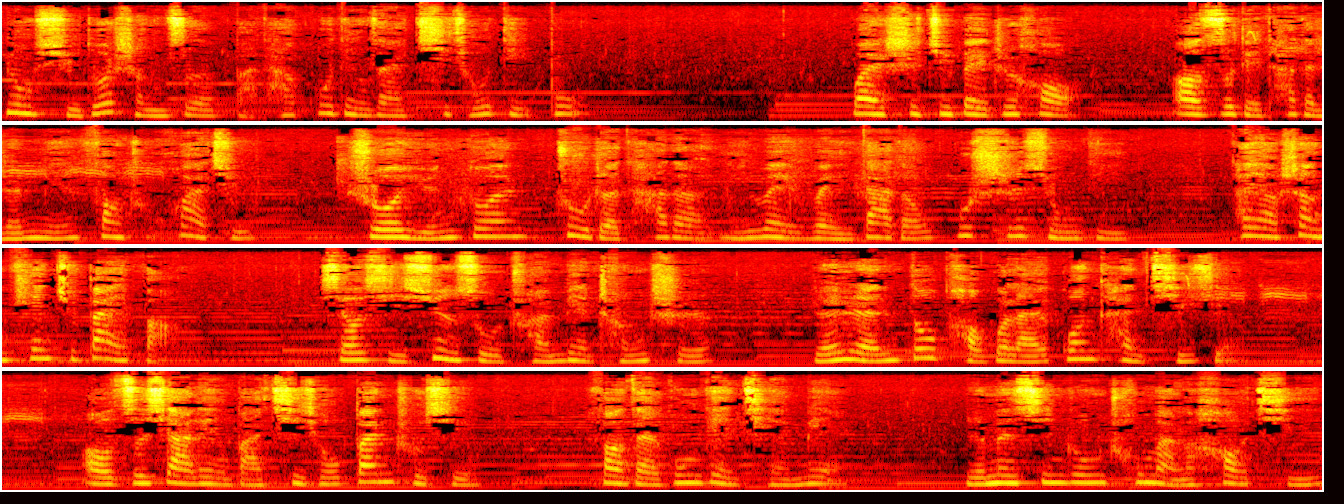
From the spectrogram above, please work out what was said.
用许多绳子把它固定在气球底部。万事俱备之后，奥兹给他的人民放出话去，说云端住着他的一位伟大的巫师兄弟，他要上天去拜访。消息迅速传遍城池。人人都跑过来观看奇景。奥兹下令把气球搬出去，放在宫殿前面。人们心中充满了好奇，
